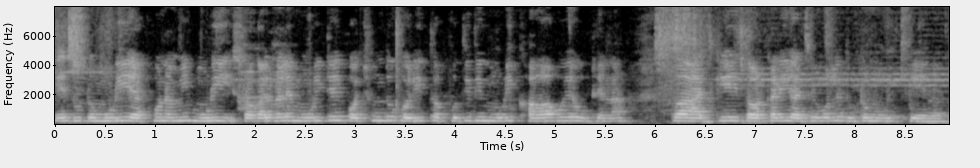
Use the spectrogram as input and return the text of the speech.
এই দুটো মুড়ি এখন আমি মুড়ি, সকালবেলায় মুড়িটাই পছন্দ করি, তো প্রতিদিন মুড়ি খাওয়া হয়ে ওঠে না। তো আজকে তরকারি আছে বলে দুটো মুড়ি খেয়ে নেব।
